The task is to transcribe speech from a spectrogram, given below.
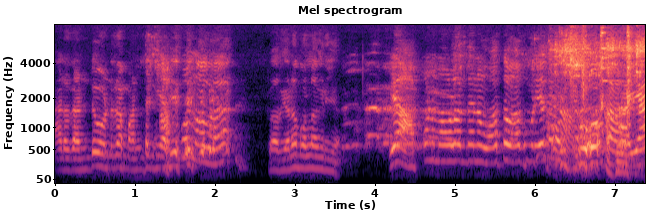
அட ரெண்டு ஒண்ணுதான் மண்டனி என்ன பண்ணலாங்கிறீங்க? ஏ அப்பன் மாவுள தானே ஓத்த வாக்க முடியாது? ஐயா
